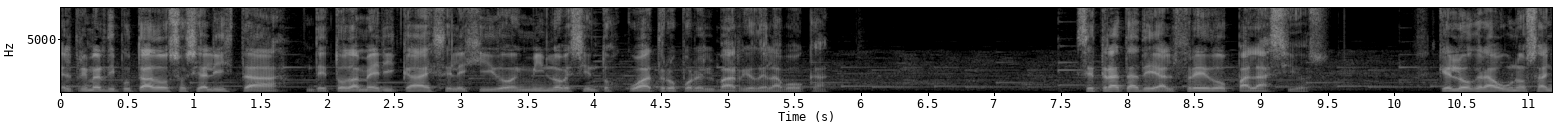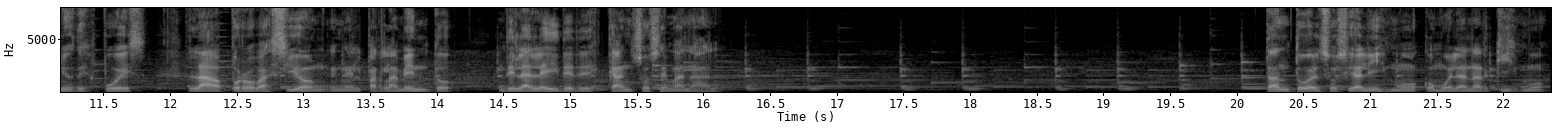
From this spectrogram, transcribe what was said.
El primer diputado socialista de toda América es elegido en 1904 por el barrio de La Boca. Se trata de Alfredo Palacios, que logra unos años después la aprobación en el Parlamento de la ley de descanso semanal. Tanto el socialismo como el anarquismo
